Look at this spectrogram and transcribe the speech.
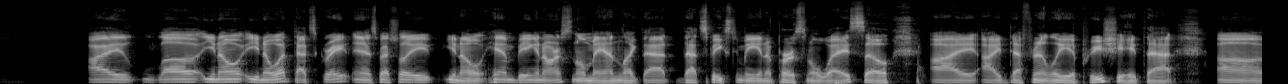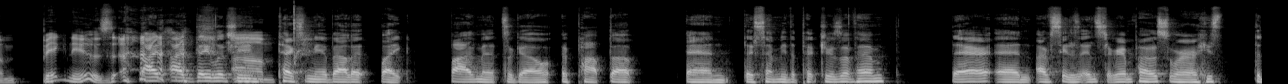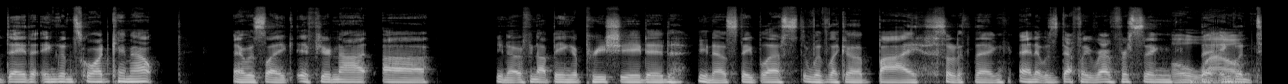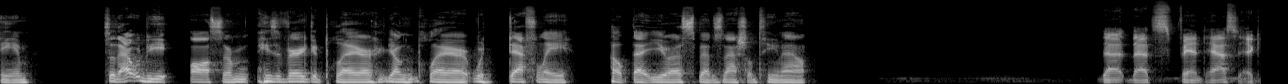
I love you know you know what that's great and especially you know him being an Arsenal man like that that speaks to me in a personal way so I I definitely appreciate that um big news. I, I, they literally um, texted me about it like five minutes ago. It popped up, and they sent me the pictures of him there. And I've seen his Instagram post where he's the day the England squad came out. And it was like, if you're not, uh, you know, if you're not being appreciated, you know, stay blessed with like a bye sort of thing. And it was definitely referencing oh, the wow. England team. So that would be awesome. He's a very good player, young player, would definitely help that US men's national team out. That that's fantastic.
